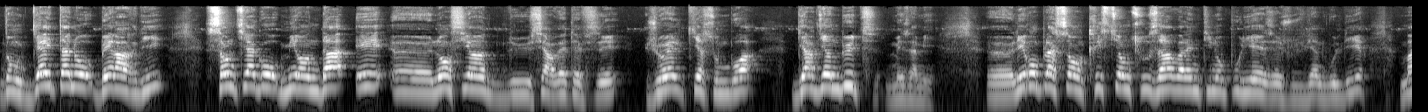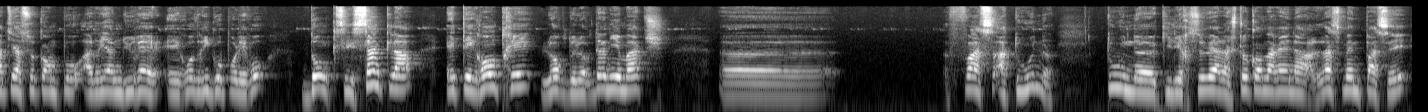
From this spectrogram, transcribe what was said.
Donc Gaetano Berardi, Santiago Miranda et euh, l'ancien du Servette FC, Joël Kiasumbois, gardien de but, mes amis. Euh, les remplaçants, Christian Souza, Valentino Pugliese, je viens de vous le dire, Mathias Ocampo, Adrian Durer et Rodrigo Polero. Donc ces cinq-là étaient rentrés lors de leur dernier match euh, face à Thun. Thun qui les recevait à la Stockholm Arena la semaine passée.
